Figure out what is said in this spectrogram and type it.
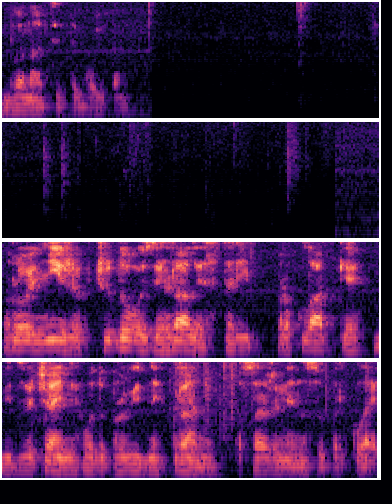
12 вольтам. Роль ніжок чудово зіграли старі прокладки від звичайних водопровідних кранів, посаджені на суперклей.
